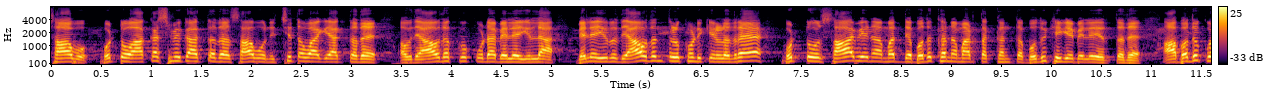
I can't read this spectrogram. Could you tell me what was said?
ಸಾವು, ಹುಟ್ಟು ಆಕಸ್ಮಿಕ ಆಗ್ತದೆ, ಸಾವು ನಿಶ್ಚಿತವಾಗಿ ಆಗ್ತದೆ. ಅದು ಯಾವುದಕ್ಕೂ ಕೂಡ ಬೆಲೆ ಇಲ್ಲ. ಬೆಲೆ ಇರೋದು ಯಾವುದಂತ ತಿಳ್ಕೊಂಡು ಕೇಳಿದ್ರೆ ಹುಟ್ಟು ಸಾವಿನ ಮಧ್ಯೆ ಬದುಕನ್ನು ಮಾಡ್ತಕ್ಕಂಥ ಬದುಕಿಗೆ ಬೆಲೆ ಇರ್ತದೆ. ಆ ಬದುಕು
